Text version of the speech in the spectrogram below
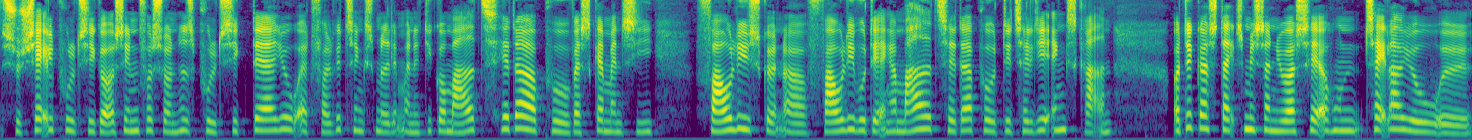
socialpolitik og også inden for sundhedspolitik, det er jo, at folketingsmedlemmerne de går meget tættere på, hvad skal man sige, faglige skøn og faglige vurderinger, meget tættere på detaljeringsgraden. Og det gør statsministeren jo også her. Hun taler jo øh,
